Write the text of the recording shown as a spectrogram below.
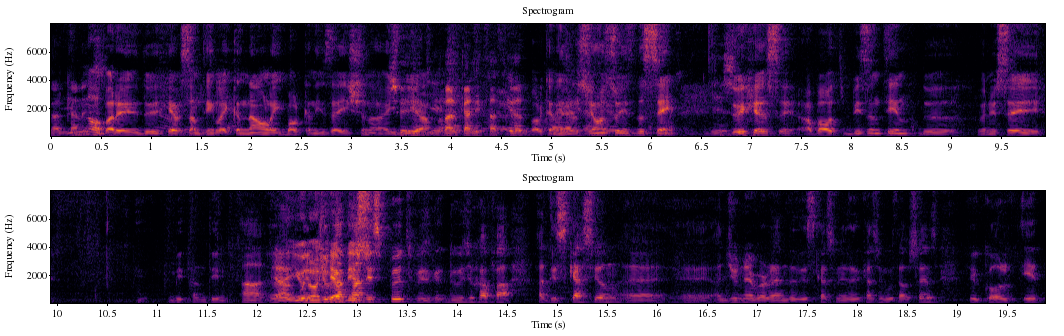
Balkanes. No, but uh, do you have something like a now like Balkanization idea? Sí, Balkanización. Balkanization, so it's the same. Yes. Do you have about Byzantine? Do, when you say Byzantine. Ah, Uh, yeah. you when don't you have have, this- a dispute, do you have a, a discussion, uh, uh, and you never end the discussion, is a discussion without sense, you call it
